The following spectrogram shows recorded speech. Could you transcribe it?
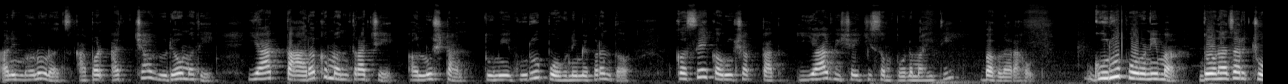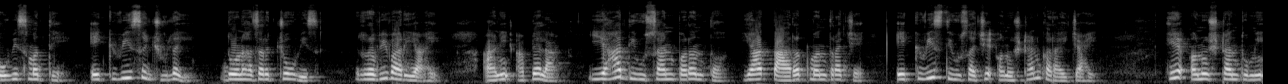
आणि म्हणूनच आपण आजच्या व्हिडिओमध्ये या तारक मंत्राचे अनुष्ठान तुम्ही गुरुपौर्णिमेपर्यंत कसे करू शकतात याविषयीची संपूर्ण माहिती बघणार आहोत. गुरुपौर्णिमा दोन हजार चोवीसमध्ये एकवीस जुलै दोन हजार चोवीस रविवारी आहे आणि आपल्याला या दिवसांपर्यंत या तारक मंत्राचे एकवीस दिवसाचे अनुष्ठान करायचे आहे. हे अनुष्ठान तुम्ही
